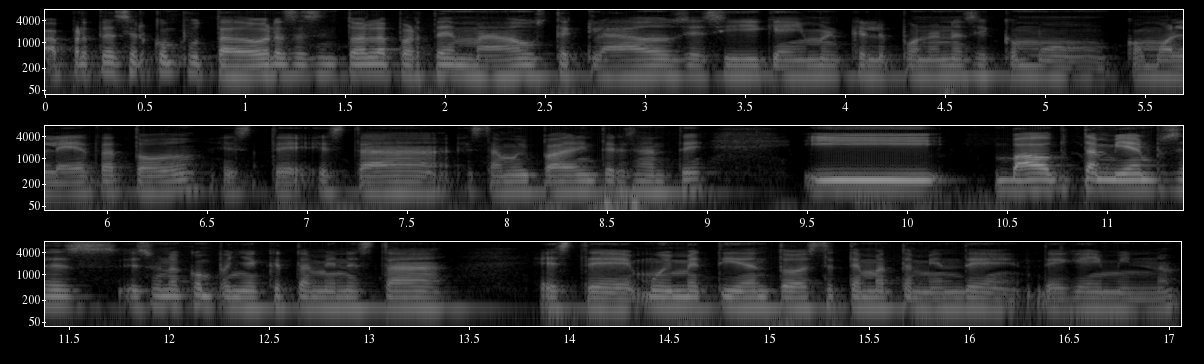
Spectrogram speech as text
aparte de ser computadoras, hacen toda la parte de mouse, teclados y así, gamer, que le ponen así como, como LED a todo. Este, está, está muy padre, interesante. Y Valve también, pues es, es una compañía que también está este, muy metida en todo este tema también de, de gaming, ¿no?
